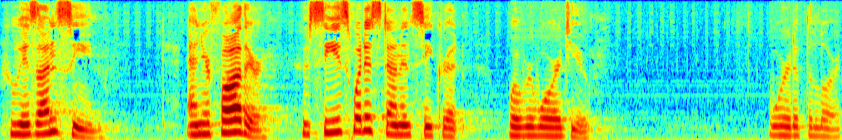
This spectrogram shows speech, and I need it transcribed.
who is unseen and your Father, who sees what is done in secret, will reward you. Word of the Lord.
